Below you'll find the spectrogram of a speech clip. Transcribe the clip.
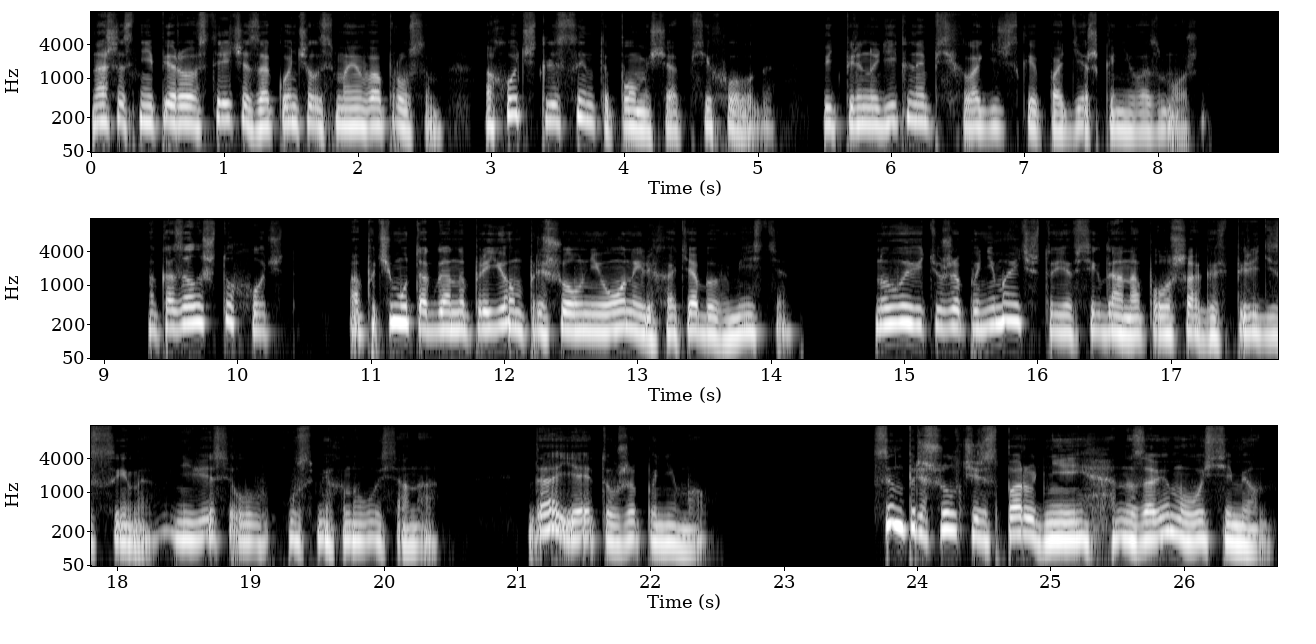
Наша с ней первая встреча закончилась моим вопросом, а хочет ли сын-то помощи от психолога? Ведь принудительная психологическая поддержка невозможна. Оказалось, что хочет. А почему тогда на прием пришел не он или хотя бы вместе? Ну вы ведь уже понимаете, что я всегда на полшага впереди сына, невесело усмехнулась она. Да, я это уже понимал. Сын пришел через пару дней, назовем его Семен.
